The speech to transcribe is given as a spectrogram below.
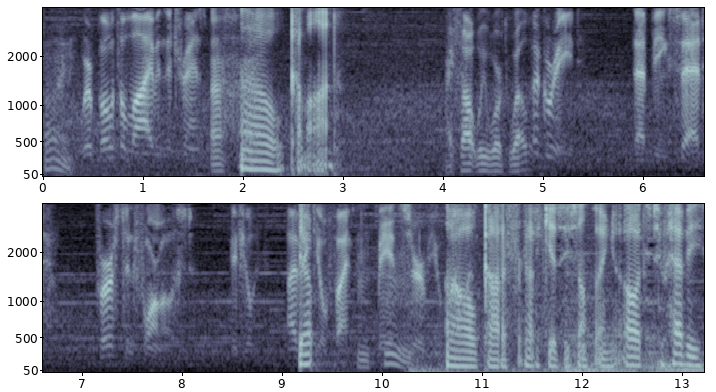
fine. We're both alive in the trans. Uh-huh. Oh, come on. I thought we worked well. Agreed. That being said, first and foremost, if you'll, I Yep. think you'll find may it serve you well. Oh god, I forgot it gives you something. Oh, it's too heavy.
